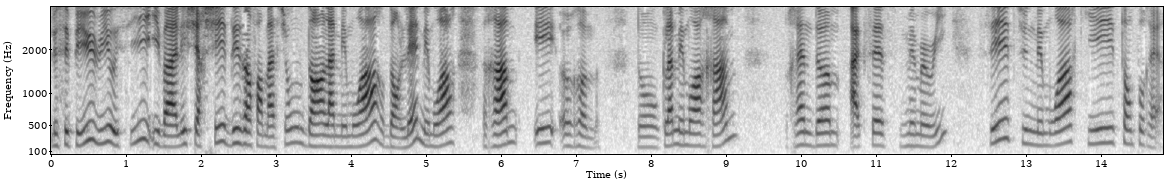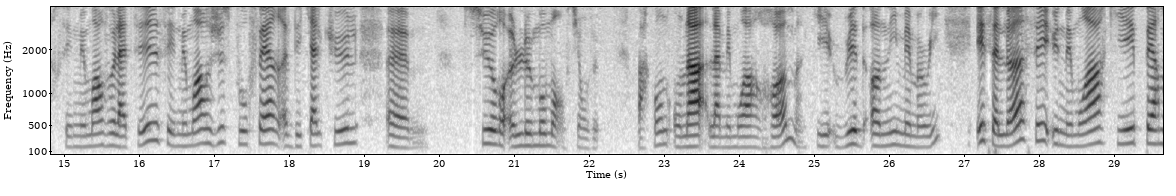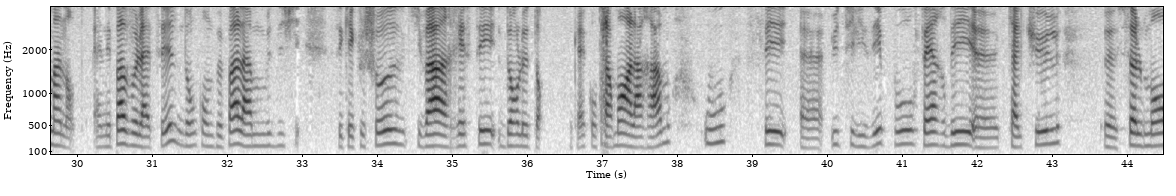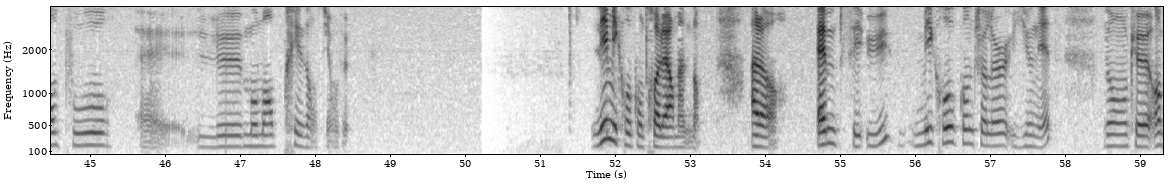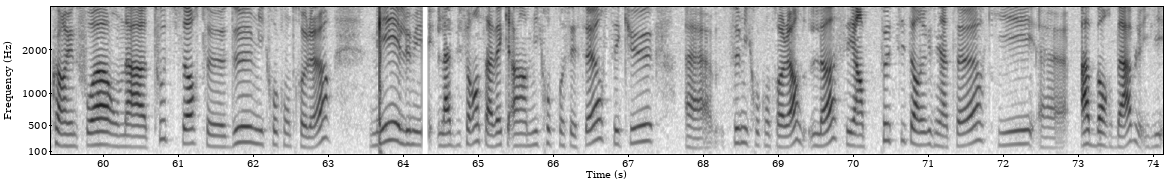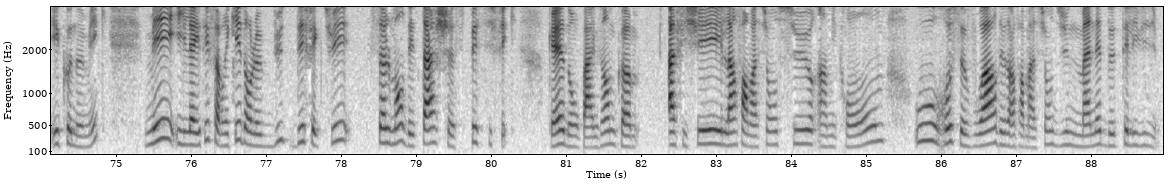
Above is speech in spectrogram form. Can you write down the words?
Le CPU, lui aussi, il va aller chercher des informations dans la mémoire, dans les mémoires RAM et ROM. Donc la mémoire RAM, Random Access Memory, c'est une mémoire qui est temporaire. C'est une mémoire volatile. C'est une mémoire juste pour faire des calculs euh, sur le moment, si on veut. Par contre, on a la mémoire ROM, qui est Read Only Memory. Et celle-là, c'est une mémoire qui est permanente. Elle n'est pas volatile, donc on ne peut pas la modifier. C'est quelque chose qui va rester dans le temps. Contrairement à la RAM, où c'est euh, utilisé pour faire des euh, calculs euh, seulement pour le moment présent, si on veut. Les microcontrôleurs maintenant. Alors, MCU, Microcontroller Unit. Donc, encore une fois, on a toutes sortes de microcontrôleurs. Mais la différence avec un microprocesseur, c'est que euh, ce microcontrôleur-là, c'est un petit ordinateur qui est euh, abordable, il est économique, mais il a été fabriqué dans le but d'effectuer seulement des tâches spécifiques. Donc, par exemple, comme afficher l'information sur un micro-ondes ou recevoir des informations d'une manette de télévision.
